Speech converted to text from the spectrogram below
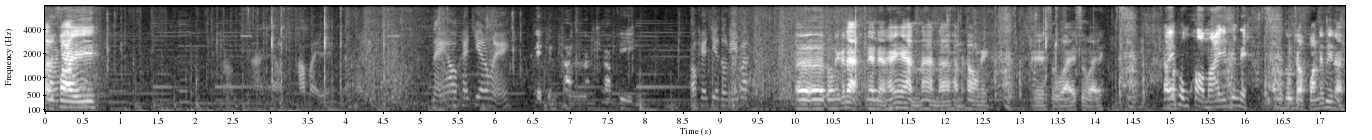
สายไฟอ้าวหาแล้วข้ามใหม่เลยไหนเอาแคชเชียร์ตรงไหน เหล็กเป็นพันนะครับพี่เอาแคชเชียร์ตรงนี้ป่ะเออเออตรงนี้ก็ได้เนี่ยเนี่ยให้ให้หันหันนะหันเข้าตรงนี้เออสวยสวยไอ้ยผมขอไม้นิดนึงเดียเอาประตูจับฟอนต์ให้พี่หน่อย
